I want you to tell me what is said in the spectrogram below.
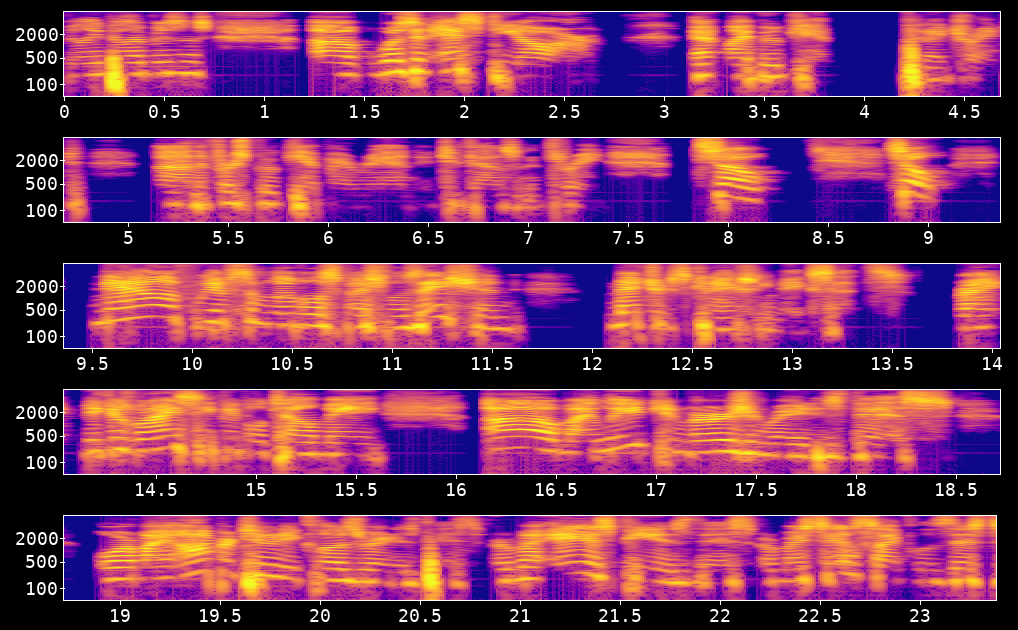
$8 billion business, uh, was an SDR at my boot camp that I trained, uh, the first boot camp I ran in 2003. So, so now if we have some level of specialization, metrics can actually make sense, right? Because when I see people tell me, "Oh, my lead conversion rate is this," or my opportunity close rate is this, or my ASP is this, or my sales cycle is this,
